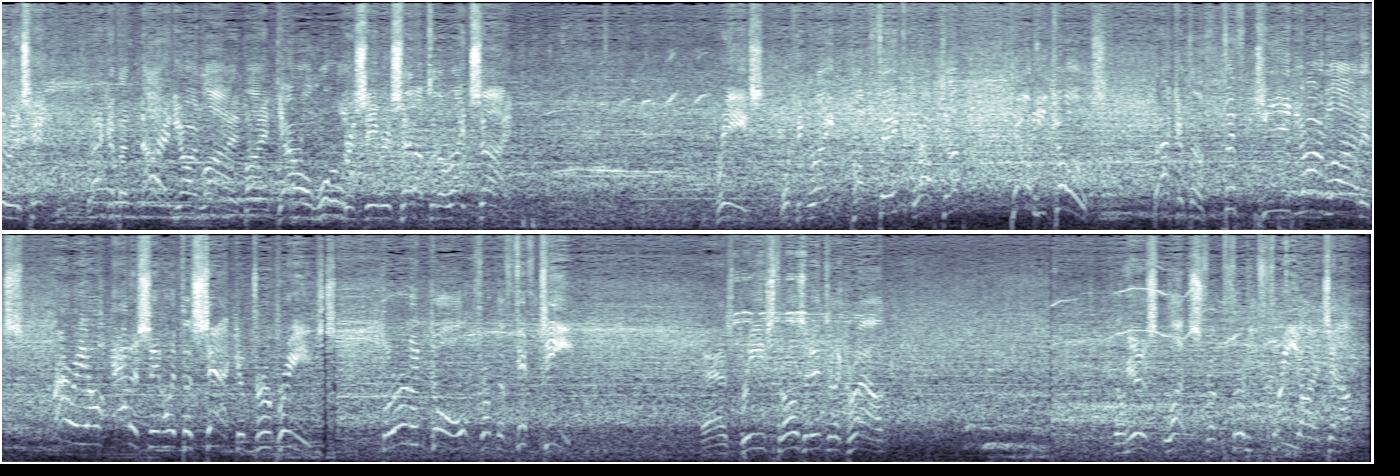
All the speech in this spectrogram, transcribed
And is hit back at the nine-yard line by Daryl Worley. Receiver set up to the right side. Brees looking right, pump fake, wrapped up. Down he goes. Back at the 15-yard line, it's Mario Addison with the sack of Drew Brees. Third and goal from the 15 as Brees throws it into the ground. So here's Lutz from 33 yards out.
